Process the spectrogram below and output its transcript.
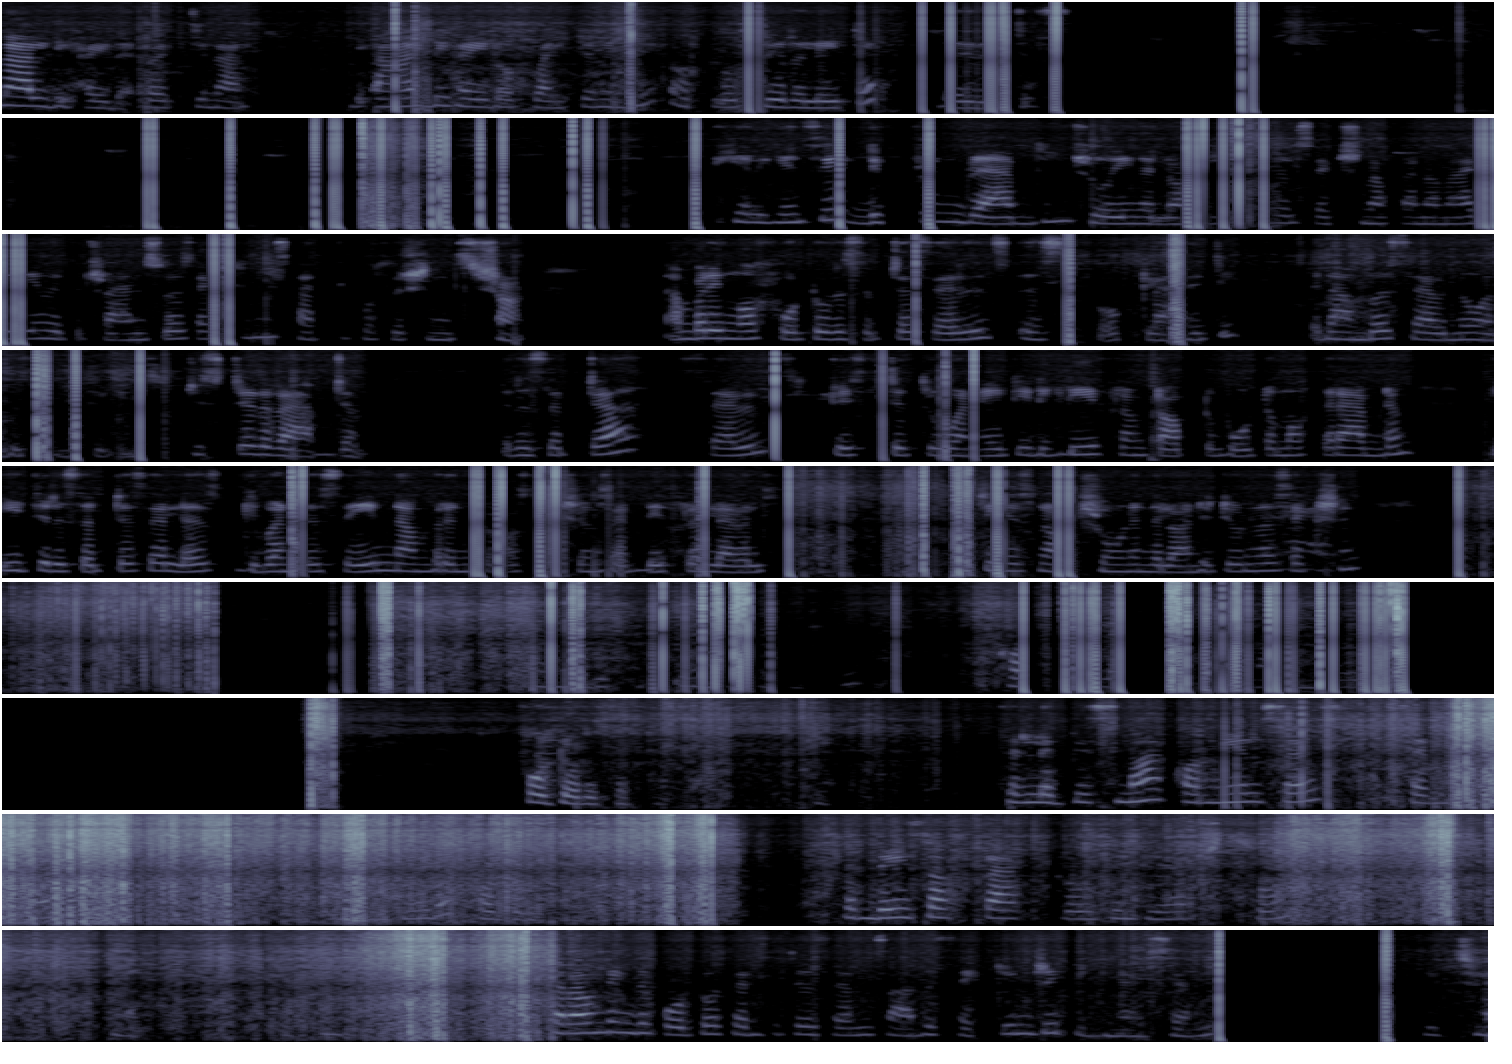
retinaldehyde. Retinal the aldehyde of vitamin A or closely related derivatives. Here we can see different rhabdom showing a longitudinal section of an ommatidium with the transverse sections at the positions shown. Numbering of photoreceptor cells is for clarity. The numbers have no other significance. Twisted rhabdom. The receptor cells twist through 180 degree from top to bottom of the rhabdom. Each receptor cell is given the same number in cross sections at different levels. Testing is not shown in the longitudinal section. Photoreceptor cell. Okay. So like this na corneal cells, seven cells, photoreceptor. The days of fact closing here so. surrounding the photosensitive cells are the secondary pigment cells, which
